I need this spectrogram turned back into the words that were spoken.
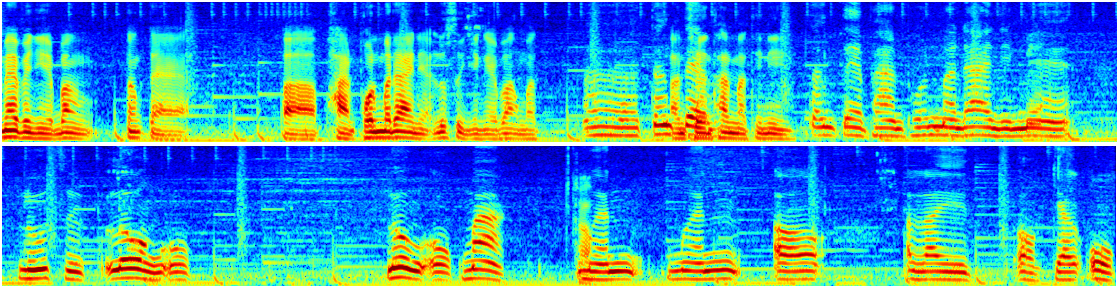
แม่เป็นยังไงบ้างตั้งแต่อ่าผ่านพ้นมาได้เนี่ยรู้สึกยังไงบ้างมาเอ่อตั้งอัญแต่เชิญท่านมาที่นี่ ตั้งแต่ผ่านพ้นมาได้นี่แม่ รู้สึกโล่งอก โล่งอกมากครับเหมือนเหมือนเอา อะไรออกจากอก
